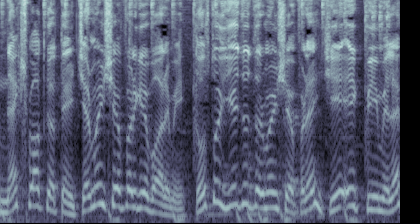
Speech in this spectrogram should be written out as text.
नेक्स्ट बात करते हैं जर्मन शेफर के बारे में। दोस्तों, ये जो जर्मन शेफर है, ये एक फीमेल है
